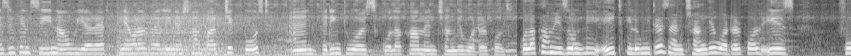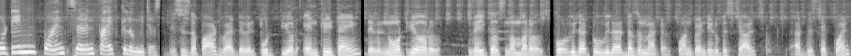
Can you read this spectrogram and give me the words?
As you can see now we are at Neora Valley National Park checkpost and heading towards Kolakham and Changey waterfalls. Kolakham is only 8 kilometers and Changey waterfall is 14.75 kilometers. this is the part where they will put your entry time. They will note your vehicle's number also. Four wheeler, two wheeler doesn't matter. 120 rupees charge at this checkpoint.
